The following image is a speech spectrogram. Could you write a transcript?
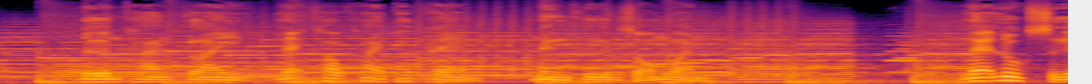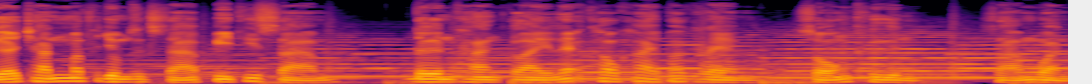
2 เดินทางไกลและเข้าค่ายพักแรม 1 คืน 2 วัน และลูกเสือชั้นมัธยมศึกษาปีที่ 3 เดินทางไกลและเข้าค่ายพักแรม 2 คืน 3 วัน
